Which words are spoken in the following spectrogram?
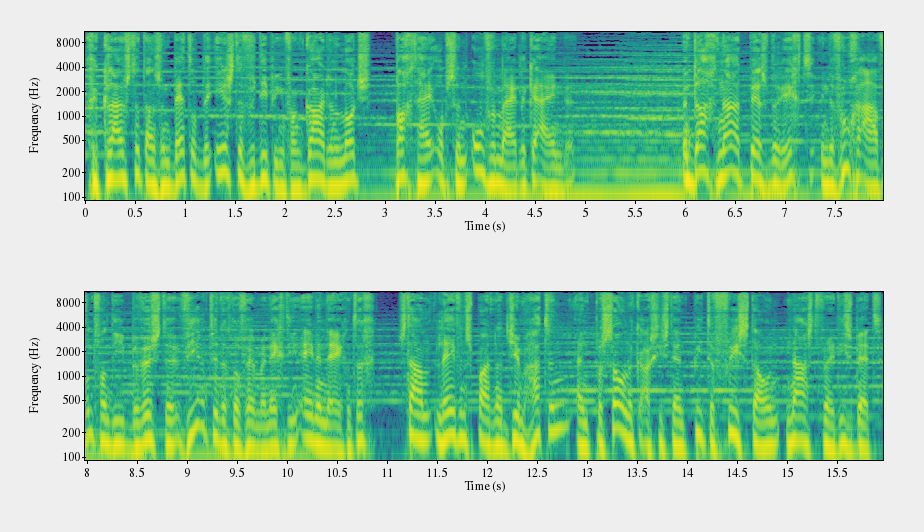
Gekluisterd aan zijn bed op de eerste verdieping van Garden Lodge wacht hij op zijn onvermijdelijke einde. Een dag na het persbericht, in de vroege avond van die bewuste 24 november 1991, staan levenspartner Jim Hutton en persoonlijke assistent Peter Freestone naast Freddie's bed.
